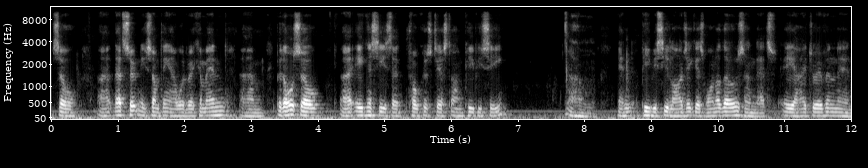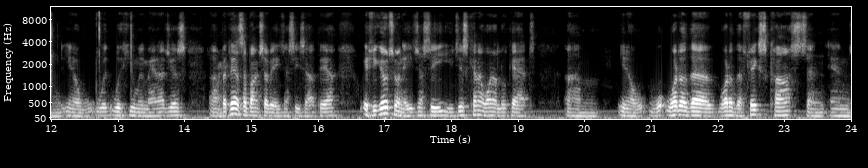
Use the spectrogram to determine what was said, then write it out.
So uh, that's certainly something I would recommend. Um, but also uh, agencies that focus just on PPC. Um, and PBC Logic is one of those, and that's AI driven and you know with, with human managers. Um, But there's a bunch of agencies out there. If you go to an agency, you just kind of want to look at um, you know what are the what are the fixed costs and and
